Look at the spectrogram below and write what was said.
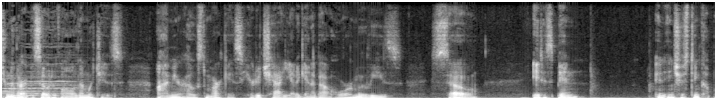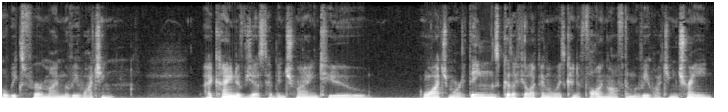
To another episode of All of Them Witches. I'm your host, Marcus, here to chat yet again about horror movies. So, it has been an interesting couple weeks for my movie watching. I kind of just have been trying to watch more things because I feel like I'm always kind of falling off the movie watching train.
